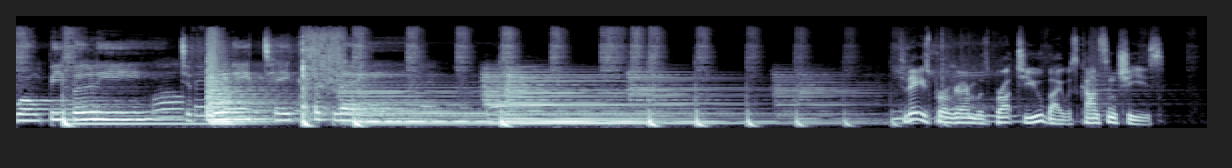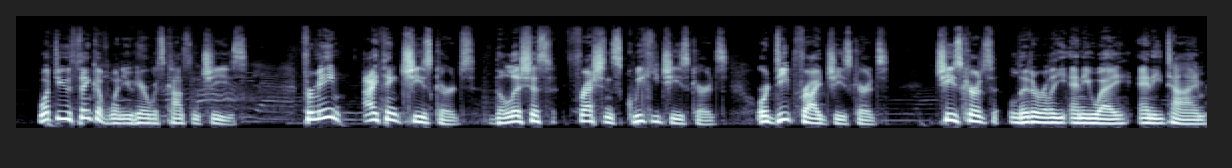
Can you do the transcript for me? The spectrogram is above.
won't be to fully take the blame. Today's program was brought to you by Wisconsin Cheese. What do you think of when you hear Wisconsin cheese? For me, I think cheese curds. Delicious, fresh, and squeaky cheese curds. Or deep fried cheese curds. Cheese curds literally anyway, anytime,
